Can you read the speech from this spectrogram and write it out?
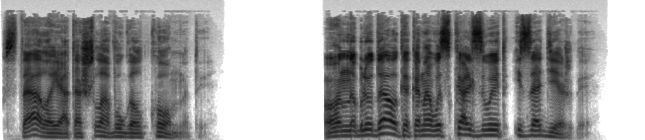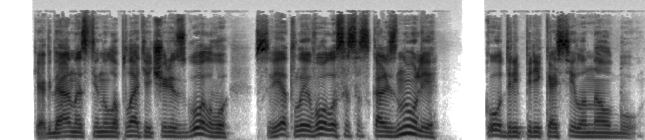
Встала и отошла в угол комнаты. Он наблюдал, как она выскальзывает из одежды. Когда она стянула платье через голову, светлые волосы соскользнули, кудри перекосила на лбу.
